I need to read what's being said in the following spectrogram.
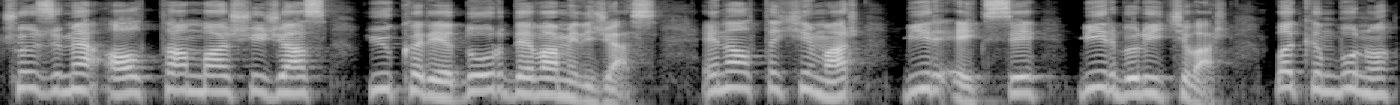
çözüme alttan başlayacağız. Yukarıya doğru devam edeceğiz. En altta kim var? 1 eksi 1 bölü 2 var. Bakın bunu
